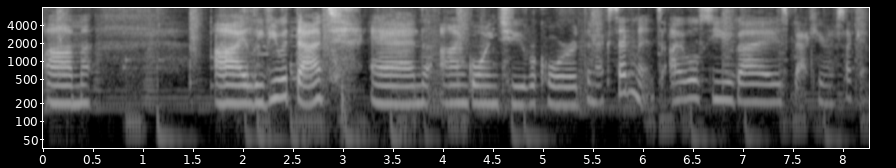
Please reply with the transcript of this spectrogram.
Um, I leave you with that, and I'm going to record the next segment. I will see you guys back here in a second.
